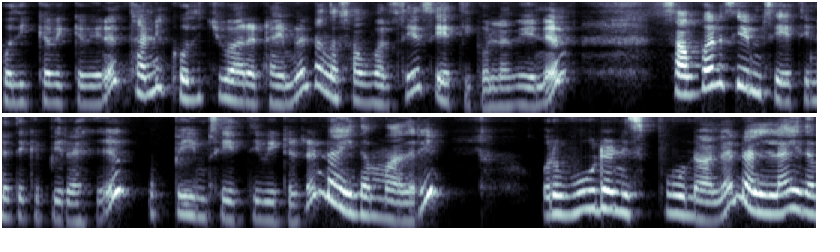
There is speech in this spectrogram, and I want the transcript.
கொதிக்க வைக்க வேணும். தண்ணி கொதிச்சு வர டைமில் நாங்கள் சவ்வரிசியை சேர்த்திக்கொள்ள வேணும். சவ்வரிசியும் சேர்த்தினதுக்கு பிறகு உப்பையும் சேர்த்து விட்டுட்டு நான் இதை மாதிரி ஒரு வூடன் ஸ்பூனால் நல்லா இதை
